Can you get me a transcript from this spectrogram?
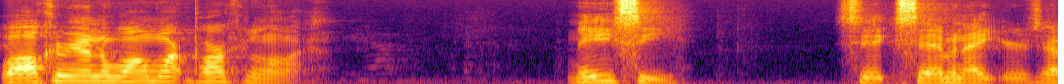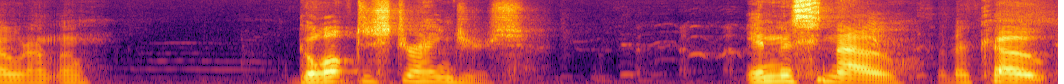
walking around the Walmart parking lot. Nisi, six, seven, eight years old, I don't know, go up to strangers in the snow with their coat.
